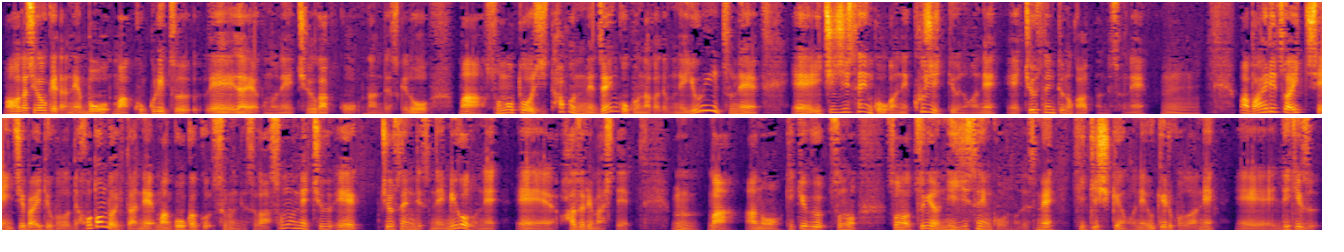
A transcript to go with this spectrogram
まあ私が受けたね、某、まあ国立、えー、大学のね、中学校なんですけど、まあその当時、多分ね、全国の中でもね、唯一ね、えー、一次選考がね、9時っていうのがね、えー、抽選っていうのがあったんですよね。うん。まあ倍率は1.1倍ということで、ほとんどの人はね、まあ合格するんですが、そのね、中、えー、抽選ですね、見事ね、えー、外れまして、うん。まあ、あの、結局、その、その次の二次選考のですね、筆記試験をね、受けることはね、えー、できず、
